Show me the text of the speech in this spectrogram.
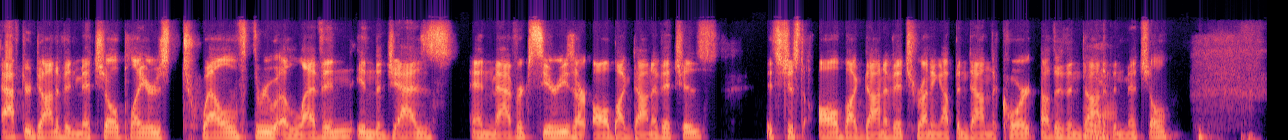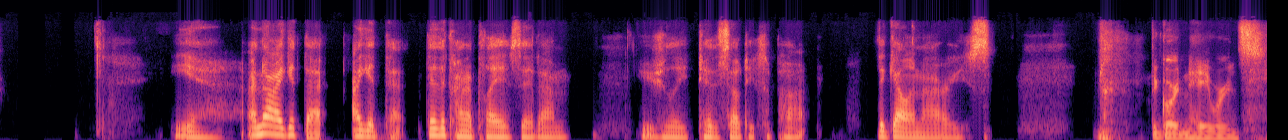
after Donovan Mitchell, players 12 through 11 in the Jazz and Mavericks series are all Bogdanoviches. It's just all Bogdanovich running up and down the court, other than Donovan yeah. Mitchell. Yeah, I know. I get that. I get that. They're the kind of players that um usually tear the Celtics apart. The Gallinaris, the Gordon Haywards.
